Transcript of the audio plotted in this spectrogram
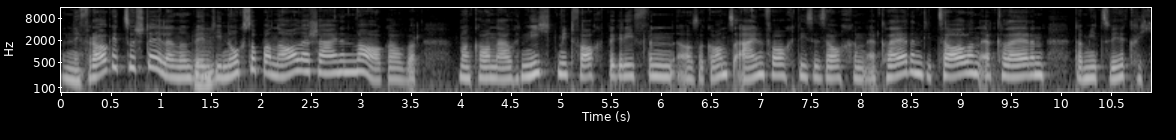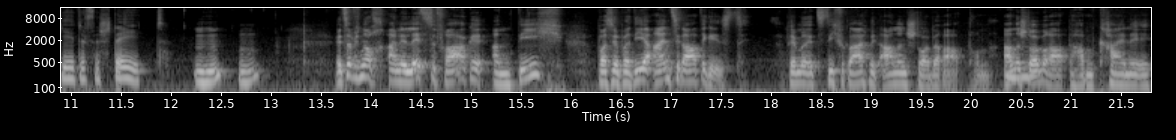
eine Frage zu stellen. Und wenn mhm. die noch so banal erscheinen mag, aber man kann auch nicht mit Fachbegriffen, also ganz einfach diese Sachen erklären, die Zahlen erklären, damit es wirklich jeder versteht. Mhm. Mhm. Jetzt habe ich noch eine letzte Frage an dich, was ja bei dir einzigartig ist. Wenn man jetzt dich vergleicht mit anderen Steuerberatern. Andere mhm. Steuerberater haben keine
